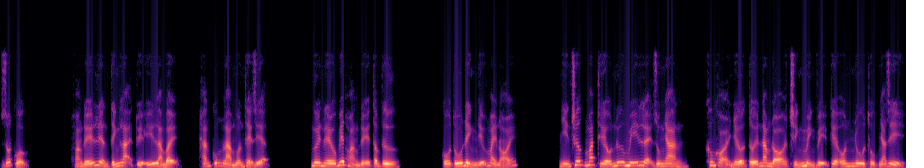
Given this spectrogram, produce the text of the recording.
Rốt cuộc, Hoàng đế liền tính lại tùy ý làm bậy, hắn cũng là muốn thể diện. Ngươi nếu biết Hoàng đế tâm tư, Cố Tú đỉnh nhữ mày nói. Nhìn trước mắt thiếu nữ Mỹ lệ dung nhan, không khỏi nhớ tới năm đó chính mình vị kia ôn nhu thuộc nhã gì.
